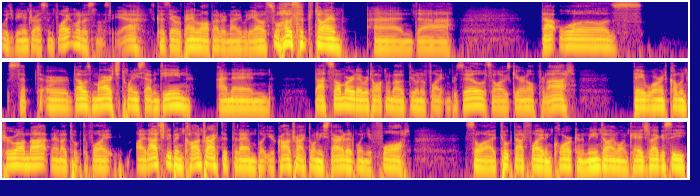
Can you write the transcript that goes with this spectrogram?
Would you be interested in fighting with us?" And I was like, "Yeah," because they were paying a lot better than anybody else was at the time. And uh, that was September. That was March 2017, and then that summer they were talking about doing a fight in Brazil, so I was gearing up for that. They weren't coming through on that, and I took the fight. I'd actually been contracted to them, but your contract only started when you fought. So I took that fight in Cork in the meantime on Cage Legacy.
